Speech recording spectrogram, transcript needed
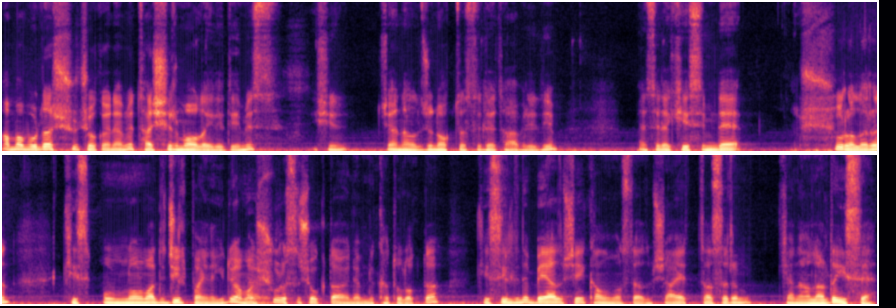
Ama burada şu çok önemli. Taşırma olayı dediğimiz işin can alıcı noktasıyla tabir edeyim. Mesela kesimde şuraların kesim normalde cilt payına gidiyor ama şurası çok daha önemli katalogda. Kesildiğinde beyaz bir şey kalmaması lazım. Şayet tasarım kenarlarda ise.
